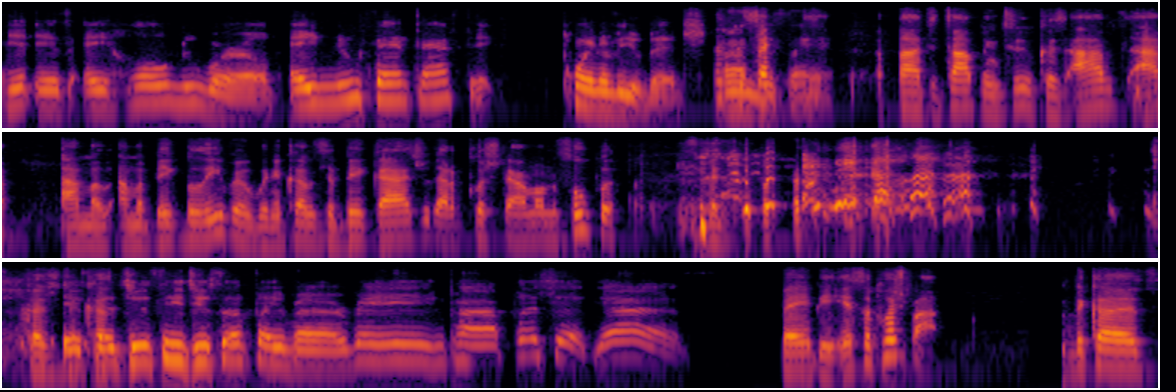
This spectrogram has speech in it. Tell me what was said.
it is a whole new world, a new fantastic point of view, bitch. That's I'm just saying. about the topping too, because I've, I've I'm a I'm a big believer when it comes to big guys, you got to push down on the fupa. Because It's a juicy juice of flavor. Ring, pop, push it. Yes. baby, it's a push pop. Because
